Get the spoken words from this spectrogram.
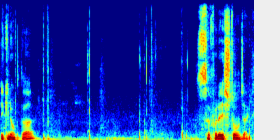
2 nokta. 0 eşit olacak.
